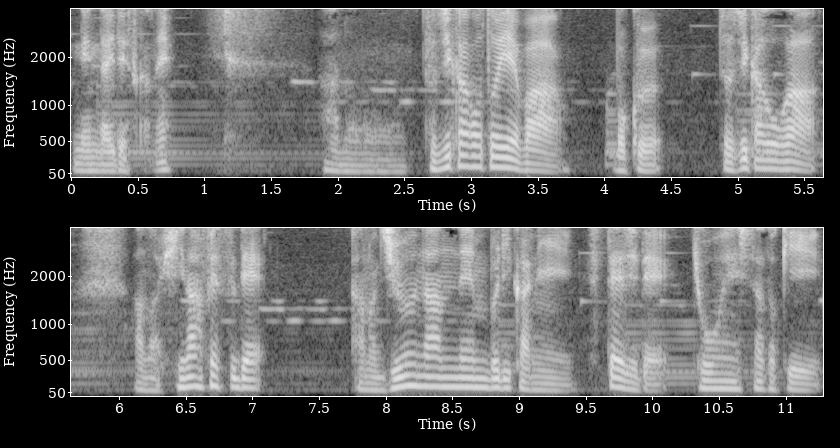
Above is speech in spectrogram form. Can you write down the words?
年代ですかね。あの、辻かごといえば、僕、辻かごが、あの、ひなフェスで、あの、十何年ぶりかにステージで共演した時、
